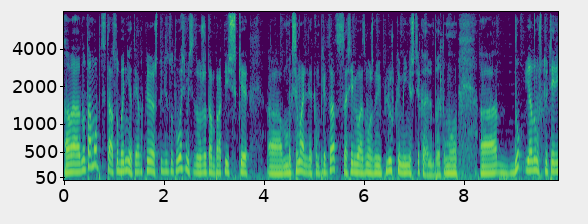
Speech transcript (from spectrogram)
А, ну, там опции-то особо нет. Я так понимаю, что 980 это уже там практически а, максимальная комплектация со всеми возможными плюшками и ништяками. Поэтому, а, ну, я думаю, что теоретически,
